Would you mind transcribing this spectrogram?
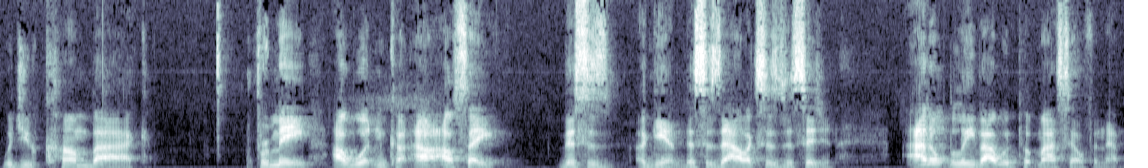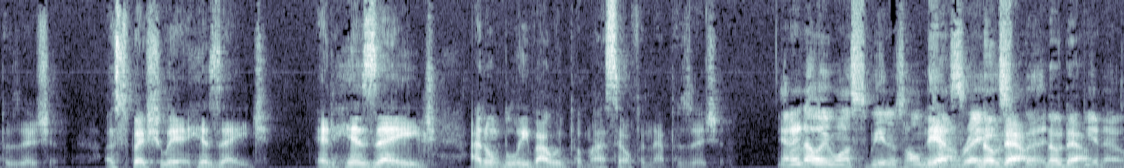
would you come back? For me, I wouldn't. co- I'll I'll say this is again. This is Alex's decision. I don't believe I would put myself in that position, especially at his age. At his age, I don't believe I would put myself in that position. And I know he wants to be in his hometown Yes, race. no doubt, but, no doubt. You know,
